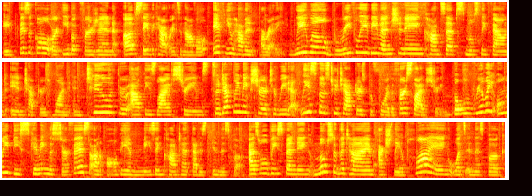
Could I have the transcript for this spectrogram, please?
a physical or ebook version of Save the Cat Writes a Novel if you haven't already. We we will briefly be mentioning concepts mostly found in chapters one and two throughout these live streams, so definitely make sure to read at least those two chapters before the first live stream. But we'll really only be skimming the surface on all the amazing content that is in this book, as we'll be spending most of the time actually applying what's in this book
